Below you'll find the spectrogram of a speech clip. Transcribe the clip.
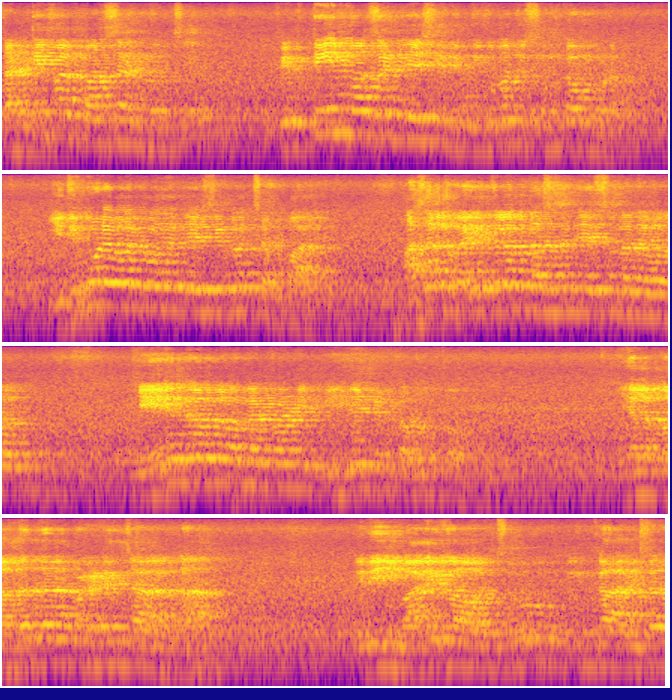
థర్టీ ఫైవ్ పర్సెంట్ నుంచి ఫిఫ్టీన్ పర్సెంట్ చేసింది దిగుమతి సుంకం కూడా. ఇది కూడా ఎవరి కోసం చేసిందో చెప్పాలి. అసలు రైతులకు నష్టం చేస్తున్నది ఎవరు? కేంద్రంలో ఉన్నటువంటి బీజేపీ ప్రభుత్వం. ఇలా మద్దతు ధర ప్రకటించాలన్నా ఇది వరి కావచ్చు ఇంకా ఇతర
